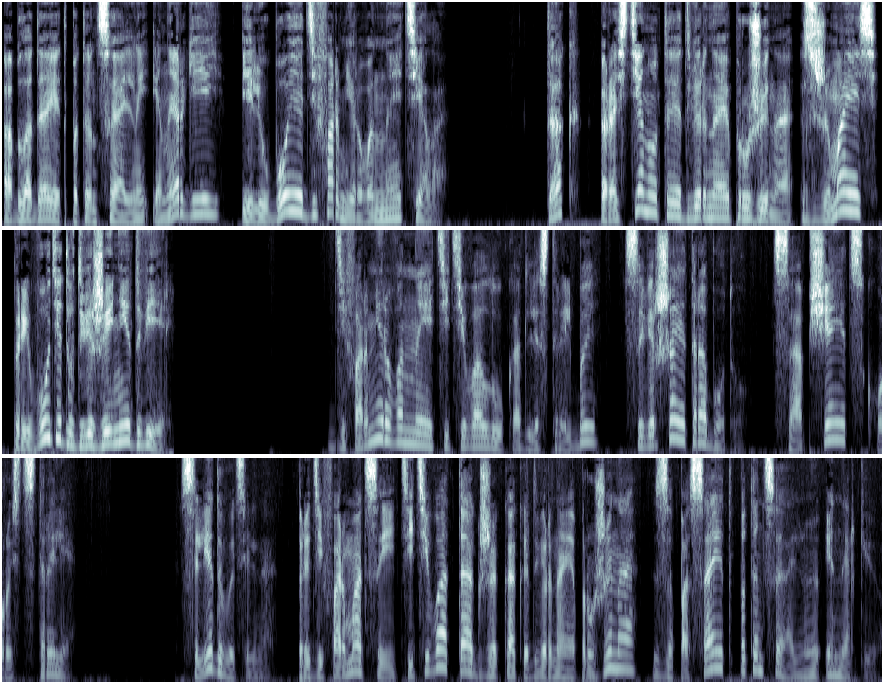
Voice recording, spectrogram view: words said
обладает потенциальной энергией и любое деформированное тело. Так, растянутая дверная пружина, сжимаясь, приводит в движение дверь. Деформированная тетива лука для стрельбы совершает работу, сообщает скорость стреле. Следовательно, при деформации тетива так же, как и дверная пружина, запасает потенциальную энергию.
